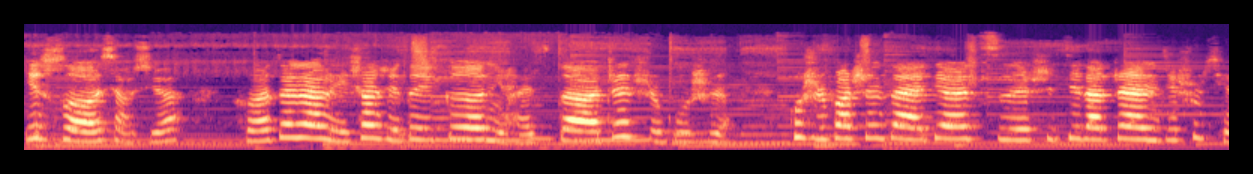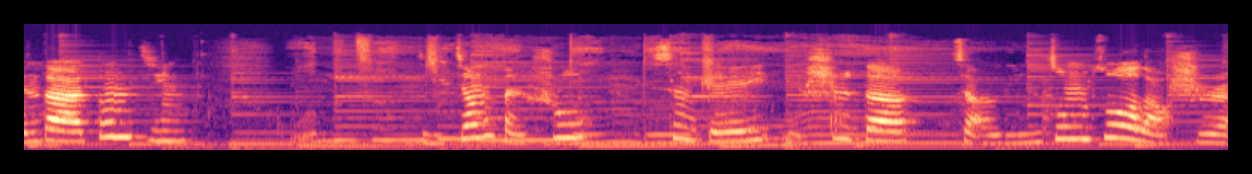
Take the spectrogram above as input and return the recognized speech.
一所小学和在那里上学的一个女孩子的真实故事。故事发生在第二次世界大战结束前的东京。你将本书献给已逝的小林宗作老师。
